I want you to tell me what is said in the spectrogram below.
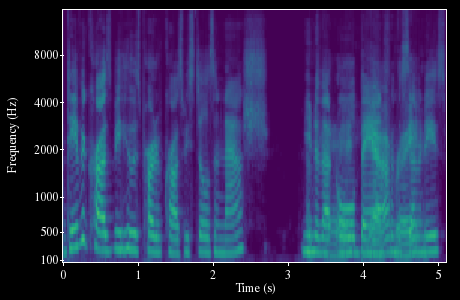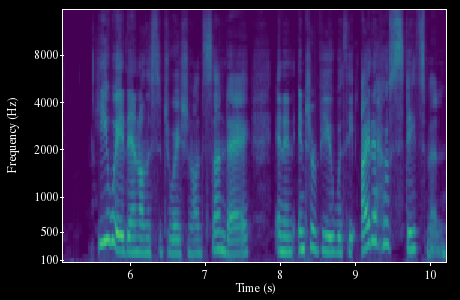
David Crosby, who is part of Crosby, Stills and Nash, you know that old band Yeah, from right. the 70s. He weighed in on the situation on Sunday in an interview with the Idaho Statesman.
